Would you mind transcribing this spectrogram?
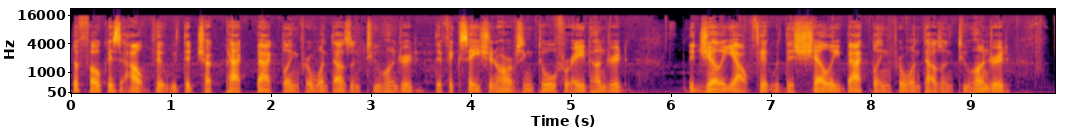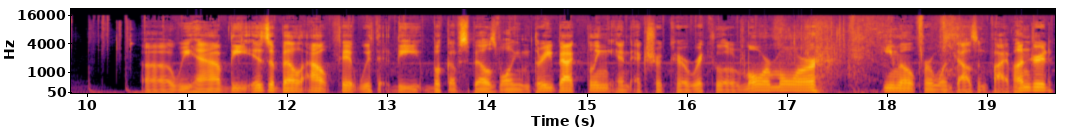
the focus outfit with the chuck pack back bling for 1200, the fixation harvesting tool for 800, the jelly outfit with the shelly back bling for 1200. Uh, we have the Isabelle outfit with the Book of Spells Volume 3 back bling and extracurricular more more emote for 1500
